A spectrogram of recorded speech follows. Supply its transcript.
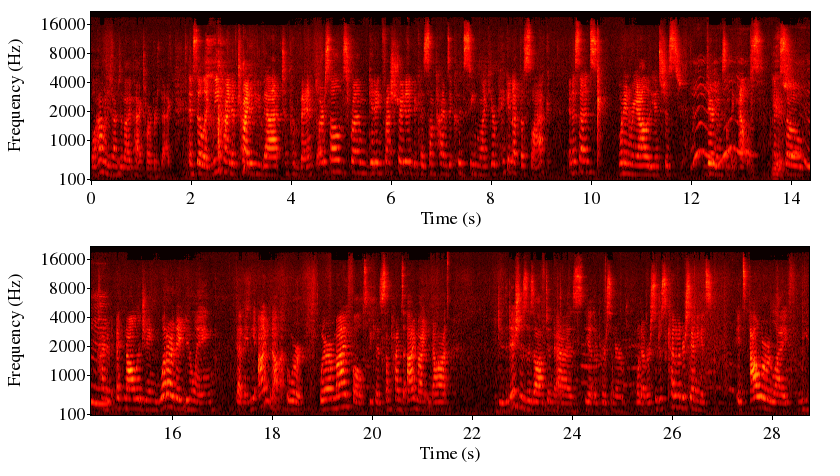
well, how many times have I packed Harper's bag? And so like we kind of try to do that to prevent ourselves from getting frustrated because sometimes it could seem like you're picking up the slack in a sense, when in reality it's just they're doing something else. And so kind of acknowledging what are they doing that maybe I'm not or where are my faults because sometimes I might not do the dishes as often as the other person or whatever. So just kind of understanding it's it's our life. We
